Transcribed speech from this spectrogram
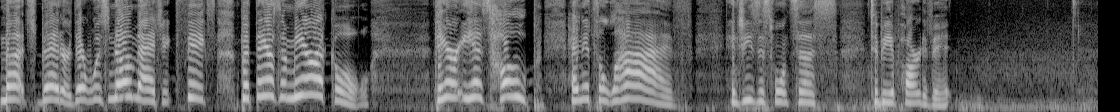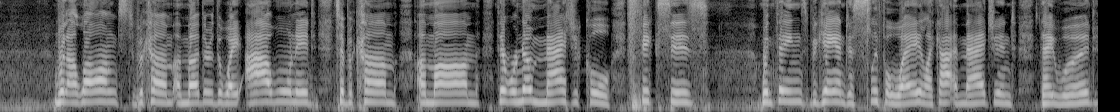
much better. There was no magic fix, but there's a miracle. There is hope, and it's alive. And Jesus wants us to be a part of it. When I longed to become a mother the way I wanted to become a mom, there were no magical fixes when things began to slip away like I imagined they would.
